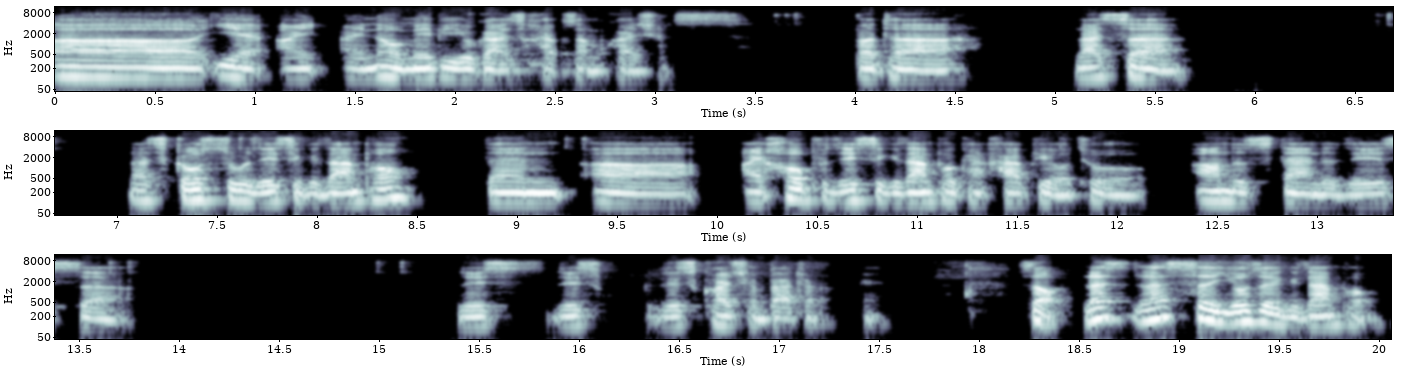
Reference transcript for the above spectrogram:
Uh, yeah, I I know maybe you guys have some questions, but uh, let's uh, let's go through this example. Then uh, I hope this example can help you to understand this uh, this this this question better. Okay. So let's let's uh, use an example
